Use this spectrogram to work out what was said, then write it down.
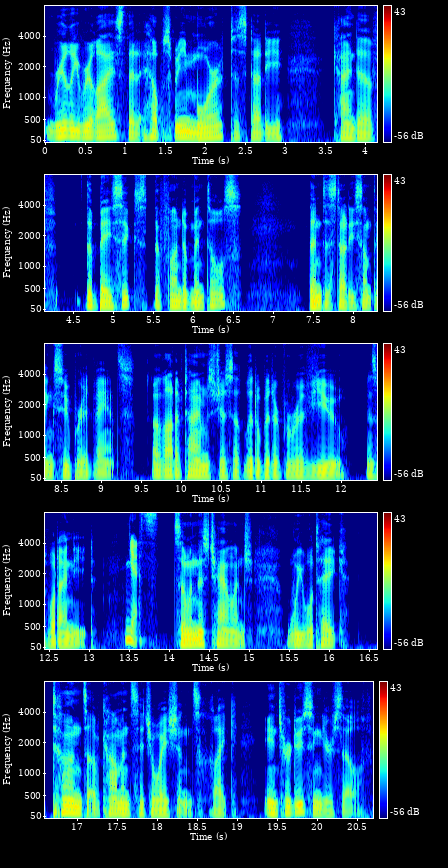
really realized that it helps me more to study kind of the basics, the fundamentals, than to study something super advanced. A lot of times, just a little bit of review is what I need. yes. So, in this challenge, we will take tons of common situations like introducing yourself,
